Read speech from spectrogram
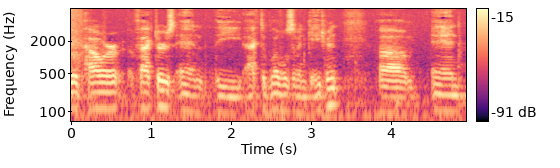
willpower factors and the active levels of engagement um, and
